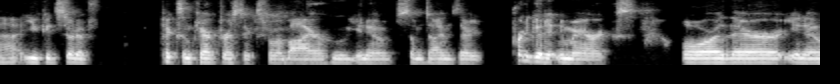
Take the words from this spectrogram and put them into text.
uh, you could sort of pick some characteristics from a buyer who you know sometimes they're pretty good at numerics or they're you know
